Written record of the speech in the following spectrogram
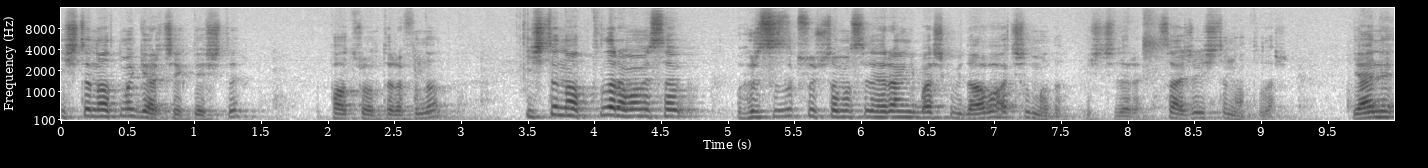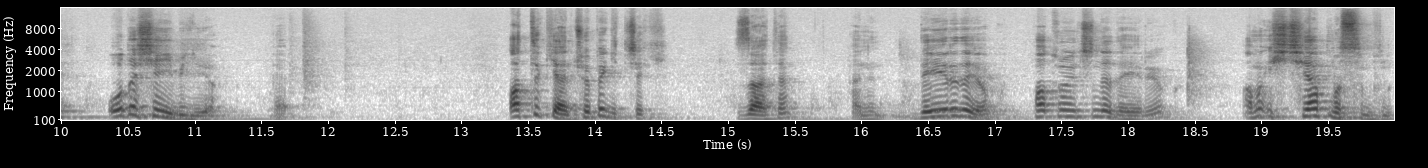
işten atma gerçekleşti patron tarafından. İşten attılar ama mesela hırsızlık suçlamasıyla herhangi başka bir dava açılmadı işçilere. Sadece işten attılar. Yani o da şeyi biliyor. Yani atık yani çöpe gidecek zaten. Hani değeri de yok. Patron için de değeri yok. Ama işçi yapmasın bunu.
